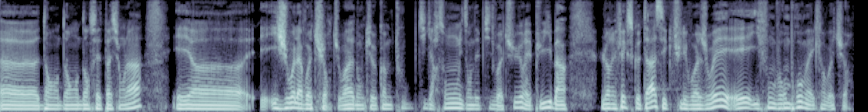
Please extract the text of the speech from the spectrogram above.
euh, dans, dans, dans cette passion là et, euh, ils jouent à la voiture tu vois donc euh, comme tout petit garçon ils ont des petites voitures et puis ben le réflexe que tu as c'est que tu les vois jouer et ils font vroom vroom avec leur voiture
